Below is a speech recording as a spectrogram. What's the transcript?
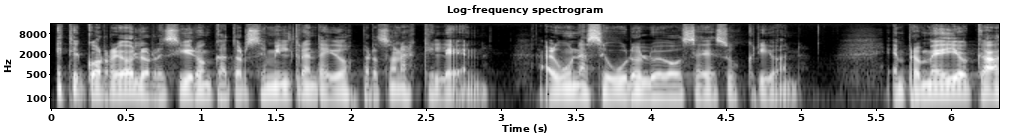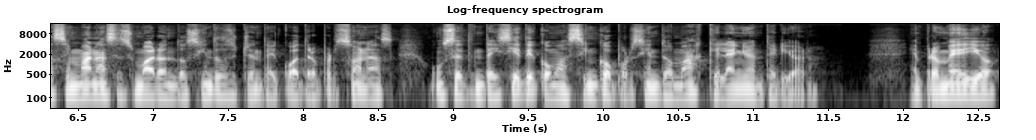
Este correo lo recibieron 14.032 personas que leen. Algunas seguro luego se desuscriban. En promedio, cada semana se sumaron 284 personas, un 77,5% más que el año anterior. En promedio,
